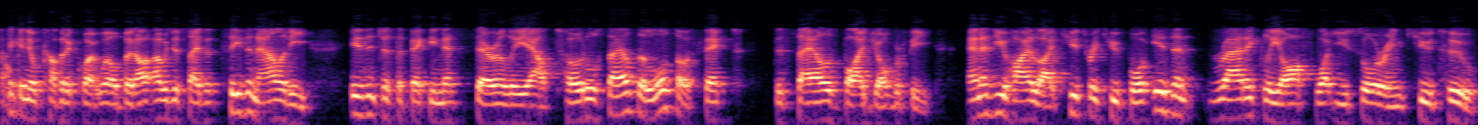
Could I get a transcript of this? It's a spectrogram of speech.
I think Anil covered it quite well, but I would just say that seasonality isn't just affecting necessarily our total sales, it'll also affect the sales by geography. And as you highlight, Q3, Q4 isn't radically off what you saw in Q2.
